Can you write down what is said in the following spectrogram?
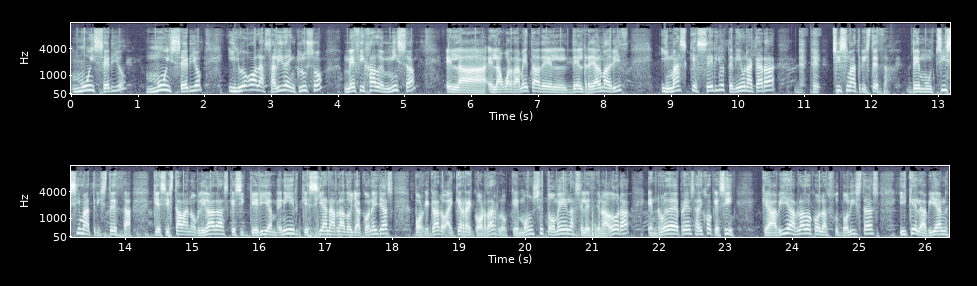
muy serio, muy serio. Y luego a la salida incluso me he fijado en misa, en la, en la guardameta del, del Real Madrid, y más que serio tenía una cara de, de muchísima tristeza, de muchísima tristeza, que si estaban obligadas, que si querían venir, que si han hablado ya con ellas, porque claro, hay que recordarlo, que Monse Tomé, la seleccionadora, en rueda de prensa dijo que sí, que había hablado con las futbolistas y que le habían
